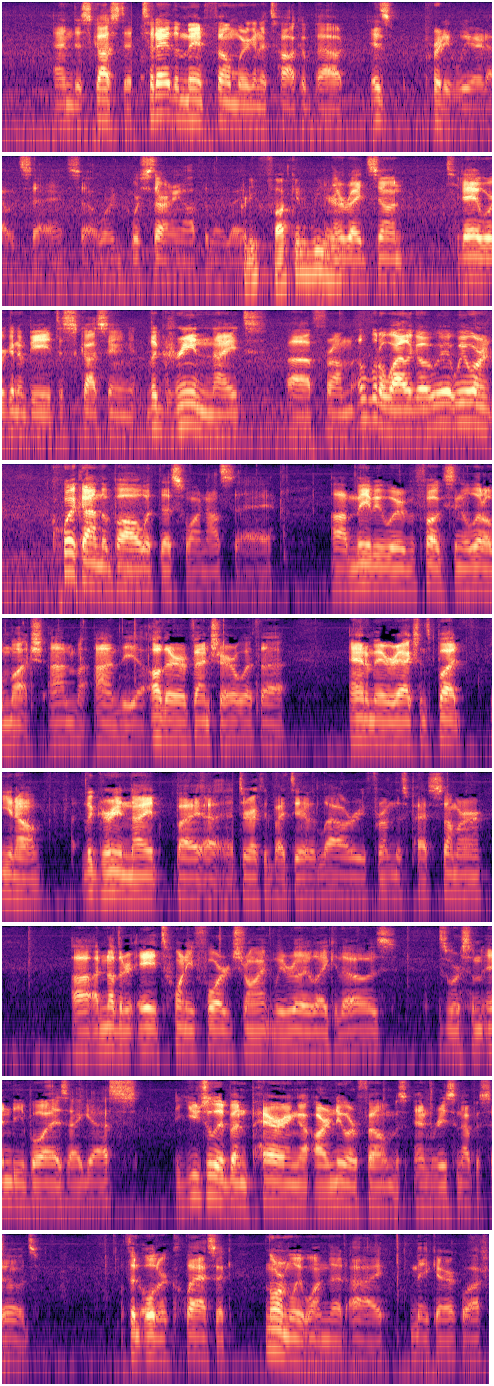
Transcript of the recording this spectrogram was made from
and discussed it. Today, the main film we're going to talk about is pretty weird, I would say. So we're we're starting off in the right Pretty fucking weird, in the right zone. Today we're going to be discussing The Green Knight uh, from a little while ago. We, we weren't quick on the ball with this one, I'll say. Uh, maybe we were focusing a little much on on the other adventure with uh, anime reactions, but you know, The Green Knight by uh, directed by David Lowery from this past summer. Uh, another A24 joint. We really like those. These were some indie boys, I guess. Usually have been pairing our newer films in recent episodes with an older classic, normally one that I make Eric watch.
